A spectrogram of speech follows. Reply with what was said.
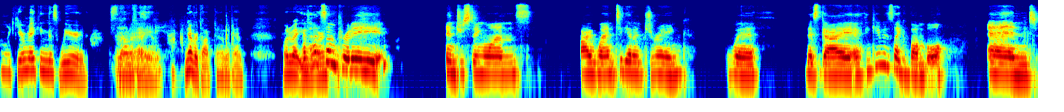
i'm like you're making this weird it's not okay Right. never talk to him again what about you I've Lauren? had some pretty interesting ones. I went to get a drink with this guy. I think he was like Bumble, and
